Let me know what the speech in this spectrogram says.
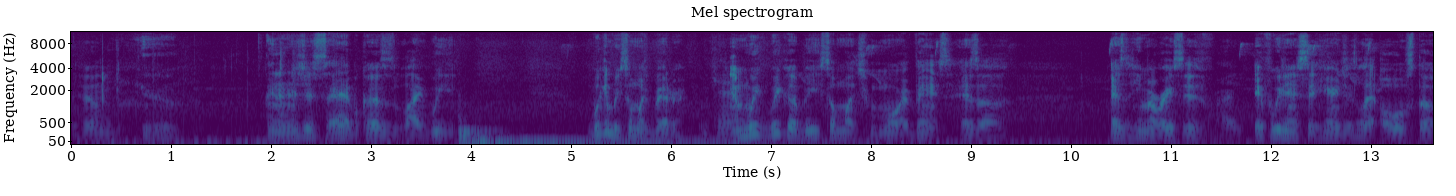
You feel me? Yeah. And it's just sad because like we we can be so much better. We can. And we we could be so much more advanced as a as a human race if. If we didn't sit here and just let old stuff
